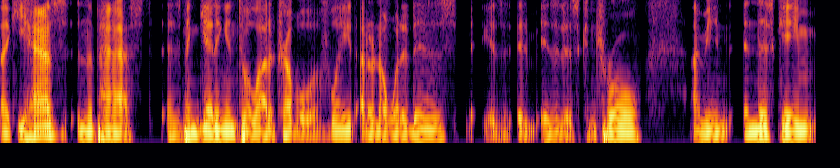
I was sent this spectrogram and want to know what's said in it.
like he has in the past, has been getting into a lot of trouble of late. I don't know what it is. Is it, is it his control? I mean, in this game,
